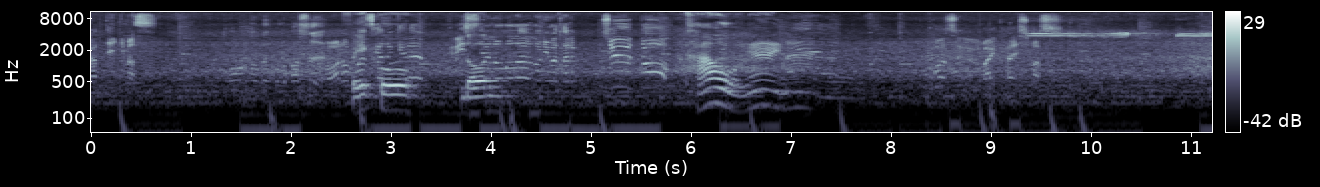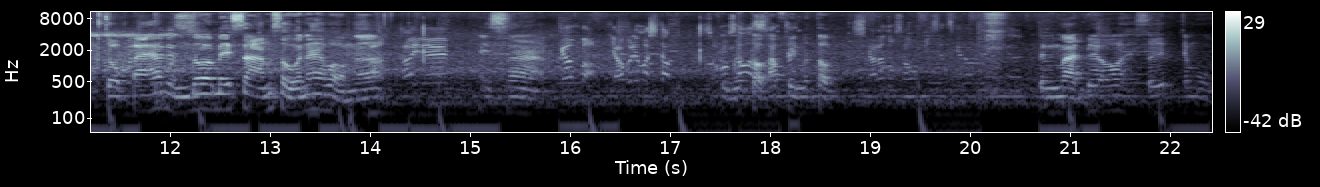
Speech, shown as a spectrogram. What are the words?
がっていきます通るのがこのパスこのフェイクパスが抜けるクリスティアーノ・ドンロナウドに渡るシュート เข้าง่ายมาก ここはすぐ奪い返します จบไปครับผมโดนไปสามศูนย์นะครับผมนะ 3対 ไอ้ซ่า 0ガンバ敗れましたそ ฟิ の ล์ 差 มตกครั は บ 3 ฟิล์ 点 มตก 力の差を見せつけられる เป็นหวัดด้วยโอ้ยซื้อจมูก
